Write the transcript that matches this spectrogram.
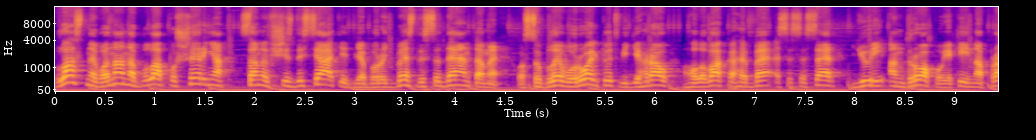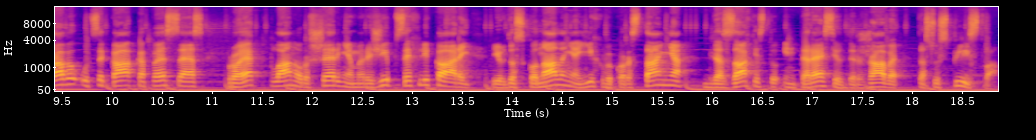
Власне, вона набула поширення саме в 60-ті для боротьби з дисидентами. Особливу роль тут відіграв голова КГБ СССР Юрій Андропов, який направив у ЦК КПСС проект плану розширення мережі психлікарень і вдосконалення їх використання для захисту інтересів держави та суспільства.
